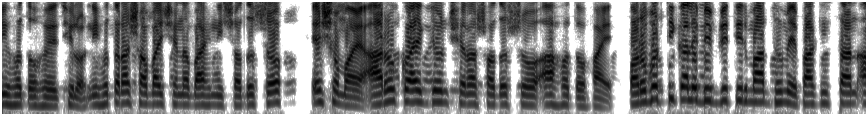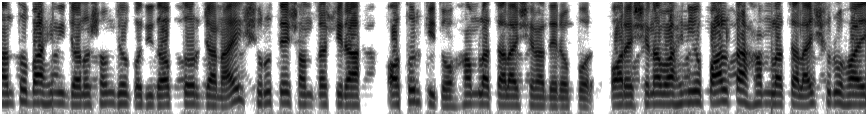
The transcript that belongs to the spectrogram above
নিহত হয়েছিল। নিহতরা সবাই সেনাবাহিনীর সদস্য। এ সময় আরও কয়েকজন সেনা সদস্য আহত হয়। পরবর্তীকালে বিবৃতির মাধ্যমে পাকিস্তান আন্তঃবাহিনী জনসংযোগ অধিদপ্তর জানায়, শুরুতে সন্ত্রাসীরা অতর্কিত হামলা চালায় সেনাদের ওপর। পরে সেনাবাহিনীও পাল্টা হামলা চালায়, শুরু হয়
